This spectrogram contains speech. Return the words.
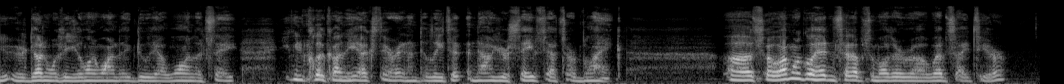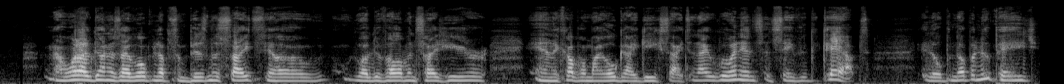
you're done with it, you only want to do that one, let's say, you can click on the X there and it deletes it, and now your save sets are blank. Uh, so I'm going to go ahead and set up some other uh, websites here. Now, what I've done is I've opened up some business sites, uh, web development site here, and a couple of my old guy geek sites. And I went in and said save to tabs. It opened up a new page.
